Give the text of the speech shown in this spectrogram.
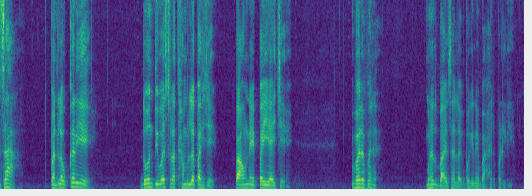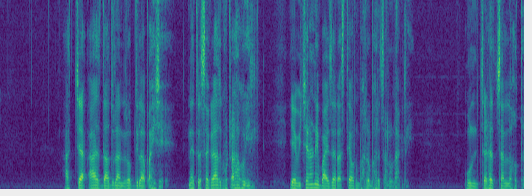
जा पण लवकर ये. दोन दिवस तुला थांबलं पाहिजे. पाहुणे पै यायचे. बरं बरं. म्हणत बायजा लगबगीने बाहेर पडली. आजच्या आज दादूला निरोप दिला पाहिजे नाहीतर सगळाच घोटाळा होईल. या विचाराने बायजा रस्त्यावरून भरभर चालू लागली. ऊन चढत चाललं होतं.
